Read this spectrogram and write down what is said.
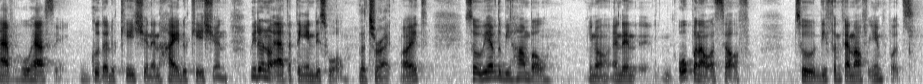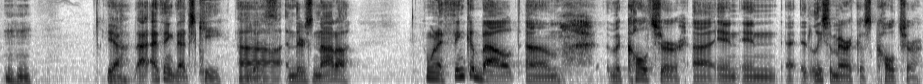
have who has good education and high education we don't know everything in this world That's right. right so we have to be humble you know and then open ourselves to different kind of inputs Yeah, I I think that's key. Uh, Yes. And there's not a. When I think about um, the culture uh, in in uh, at least America's culture,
